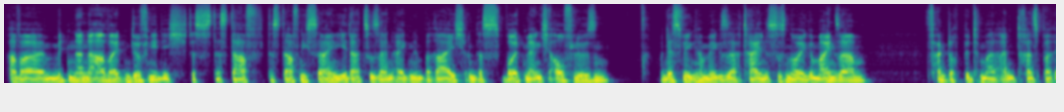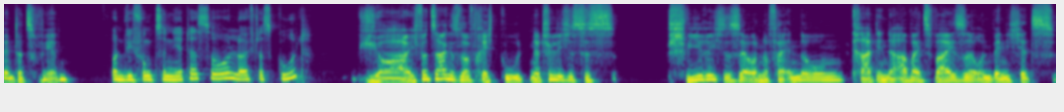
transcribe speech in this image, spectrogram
aber miteinander arbeiten dürfen die nicht. Das, das, darf, das darf nicht sein. Jeder hat so seinen eigenen Bereich und das wollten wir eigentlich auflösen. Und deswegen haben wir gesagt, teilen ist das neue gemeinsam. Fangt doch bitte mal an, transparenter zu werden. Und wie funktioniert das so? Läuft das gut? Ja, ich würde sagen, es läuft recht gut. Natürlich ist es schwierig. Es ist ja auch eine Veränderung, gerade in der Arbeitsweise. Und wenn ich jetzt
